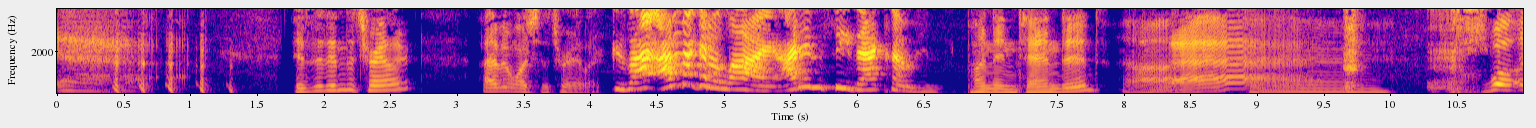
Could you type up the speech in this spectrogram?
is it in the trailer i haven't watched the trailer because i'm not gonna lie i didn't see that coming pun intended ah. ah. well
